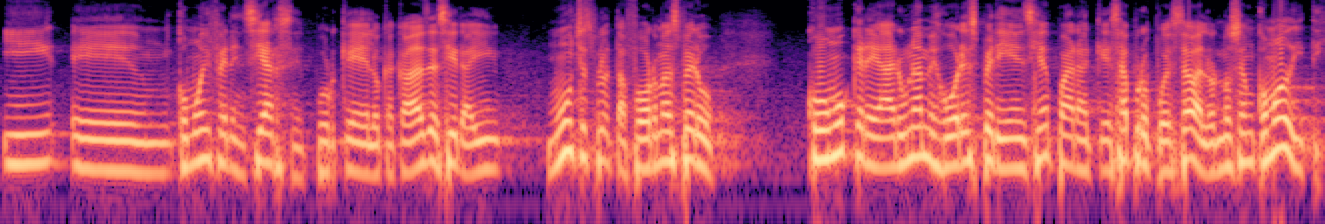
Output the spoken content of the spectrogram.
y eh, cómo diferenciarse, porque lo que acabas de decir, hay muchas plataformas, pero cómo crear una mejor experiencia para que esa propuesta de valor no sea un commodity,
